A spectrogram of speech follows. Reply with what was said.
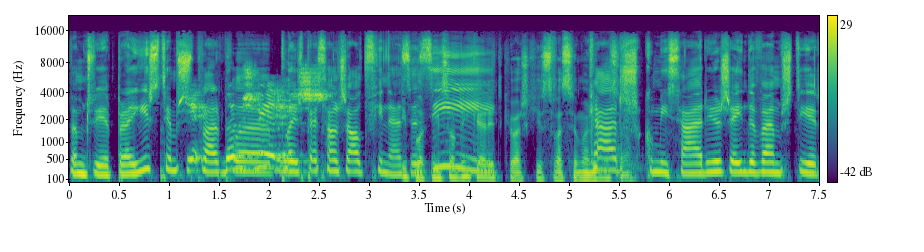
Vamos ver, para isto temos de é, esperar pela, pela Inspeção Geral de Finanças. E pela Comissão e, de Inquérito, que eu acho que isso vai ser uma Caros comissários, ainda vamos ter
